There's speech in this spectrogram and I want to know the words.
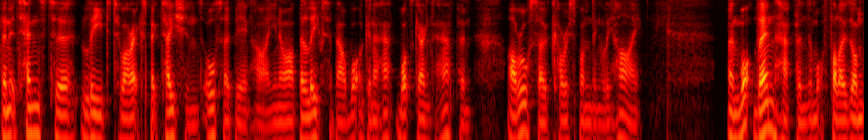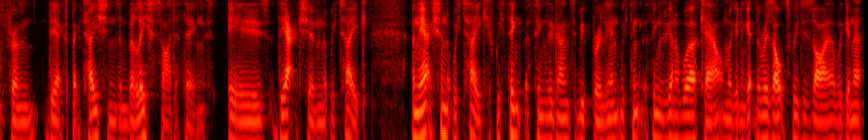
then it tends to lead to our expectations also being high. You know, our beliefs about what are going to ha- what's going to happen are also correspondingly high. And what then happens and what follows on from the expectations and belief side of things is the action that we take. And the action that we take, if we think that things are going to be brilliant, we think that things are going to work out and we're going to get the results we desire, we're going to,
